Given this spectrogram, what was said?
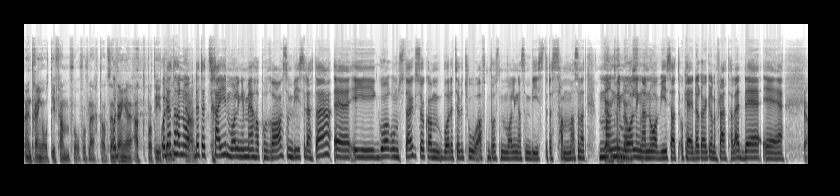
En trenger 85 for å få flertall. Så en Og- trenger ett parti Og til. dette, har nå, Ja. dette er tredje målingen vi har på rad som viser dette. Eh, I går onsdag så kom både TV 2 og Aftenposten med målinger som viste det samme. Sånn at mange målinger nå viser at ok, det rød-grønne flertallet det er Ja.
